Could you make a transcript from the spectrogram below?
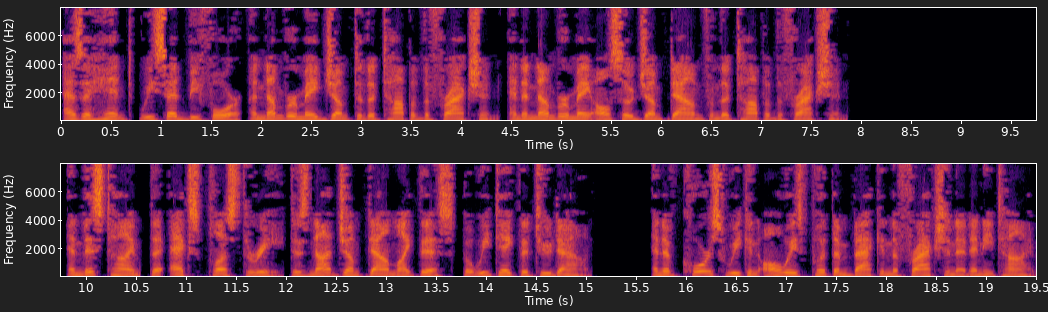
As a hint, we said before, a number may jump to the top of the fraction, and a number may also jump down from the top of the fraction. And this time, the x plus 3 does not jump down like this, but we take the 2 down. And of course we can always put them back in the fraction at any time.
